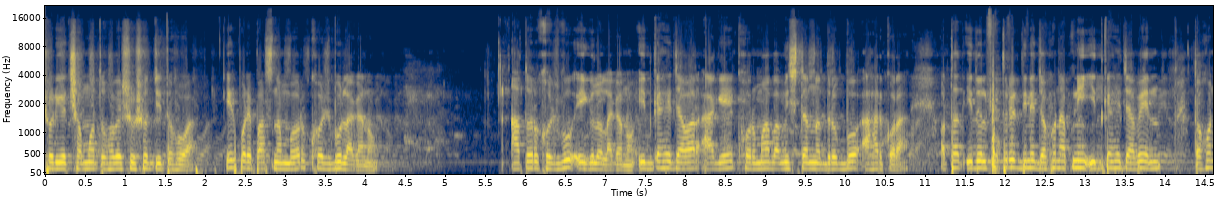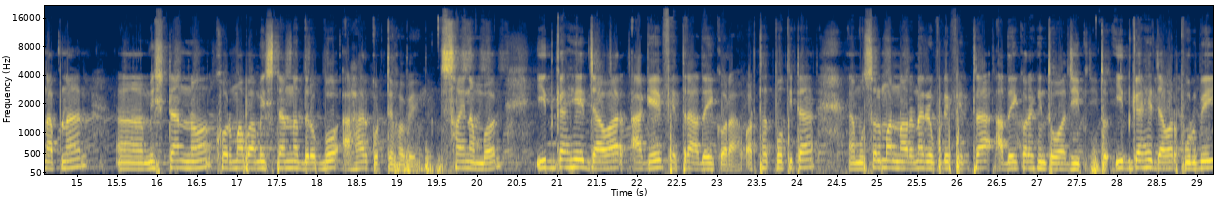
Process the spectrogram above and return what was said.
শরীয়ত সম্মতভাবে সুসজ্জিত হওয়া। এরপরে পাঁচ নম্বর, খুশবু লাগানো। আতর, খুশবু, এইগুলো লাগানো। ঈদগাহে যাওয়ার আগে খোরমা বা মিষ্টান্ন দ্রব্য আহার করা। অর্থাৎ ঈদ উল ফিতরের দিনে যখন আপনি ঈদগাহে যাবেন, তখন আপনার মিষ্টান্ন, খোরমা বা মিষ্টান্ন দ্রব্য আহার করতে হবে। ছয় নম্বর, ঈদগাহে যাওয়ার আগে ফেতরা আদায় করা। অর্থাৎ প্রতিটা মুসলমান নরনারীর উপরে ফেতরা আদায় করা কিন্তু অজীব তো ঈদগাহে যাওয়ার পূর্বেই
